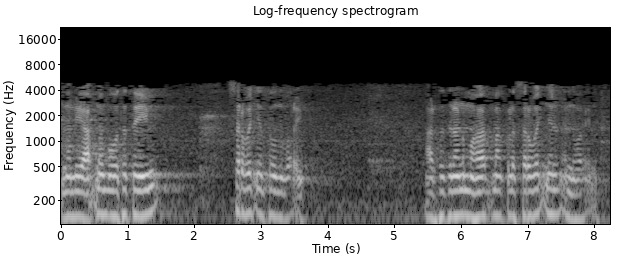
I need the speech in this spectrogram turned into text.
എന്നാൽ ഈ ആത്മബോധത്തെയും സർവജ്ഞത്വം എന്ന് പറയും. അർത്ഥത്തിലാണ് മഹാത്മാക്കളെ സർവജ്ഞൻ എന്ന് പറയുന്നത്.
